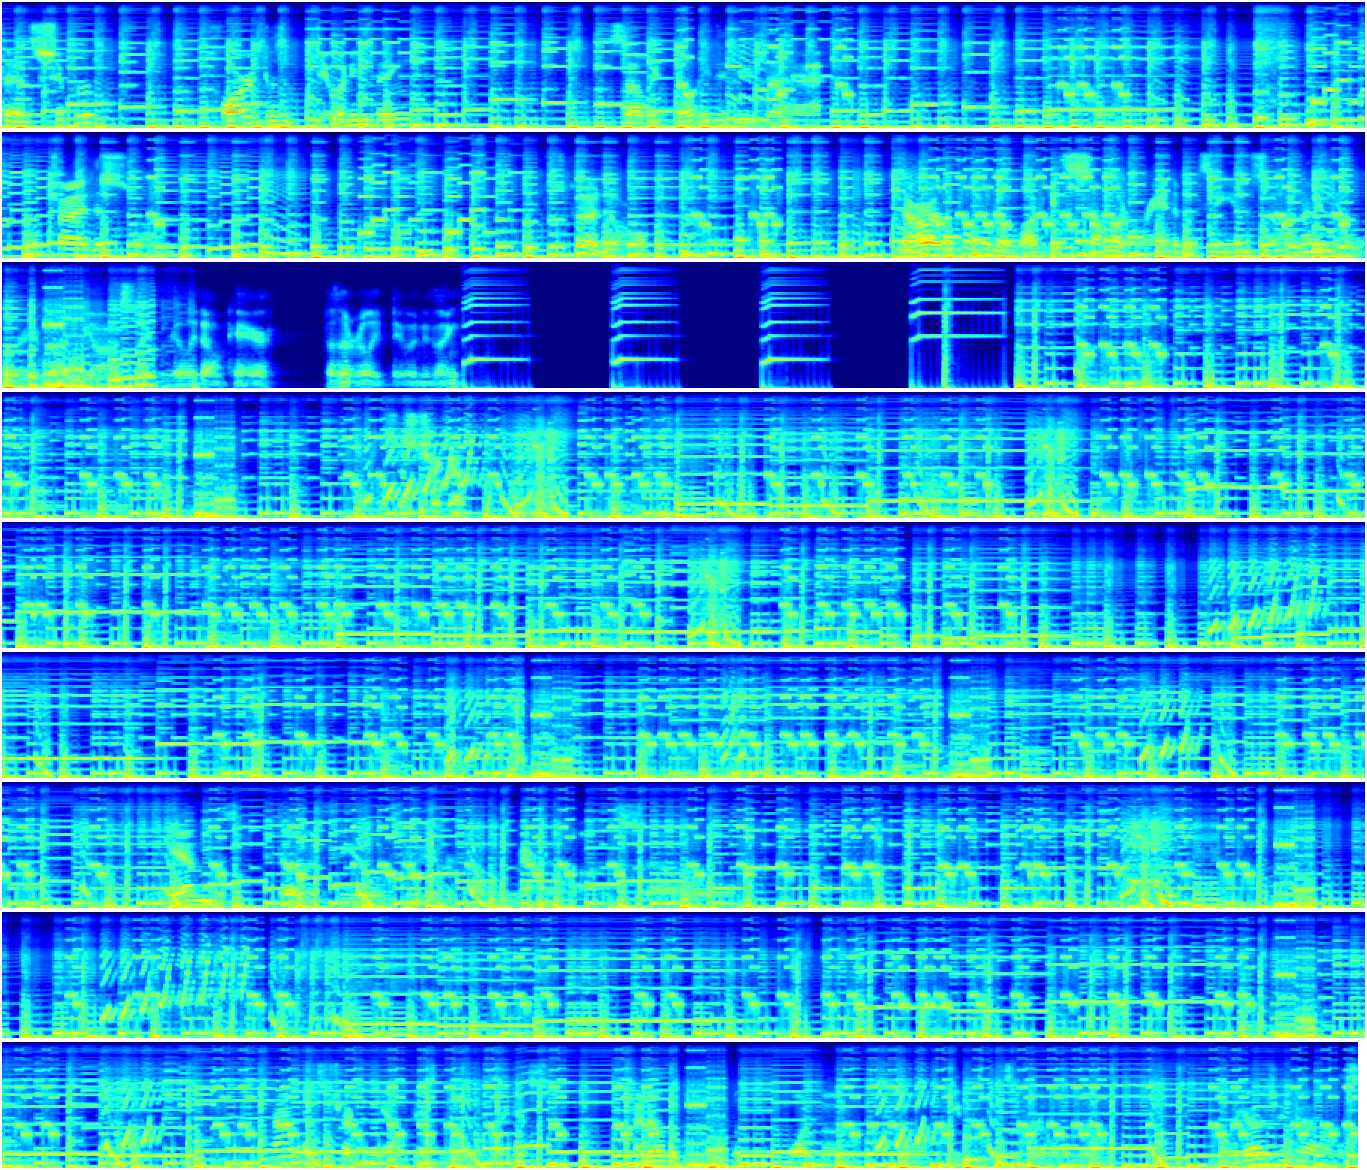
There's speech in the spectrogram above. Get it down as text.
the super hard doesn't do anything. So we don't need to do that. We'll try this one. Just put a normal. There are a couple of luck, it's somewhat check out.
